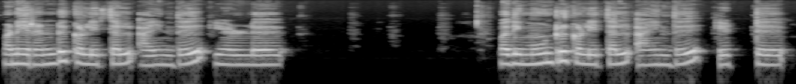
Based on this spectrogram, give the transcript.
பனிரெண்டு கழித்தல் ஐந்து ஏழு. பதிமூன்று கழித்தல் ஐந்து எட்டு.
